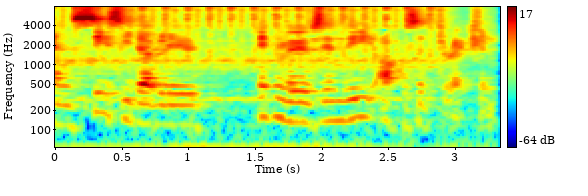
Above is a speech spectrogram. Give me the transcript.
and CCW, it moves in the opposite direction.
